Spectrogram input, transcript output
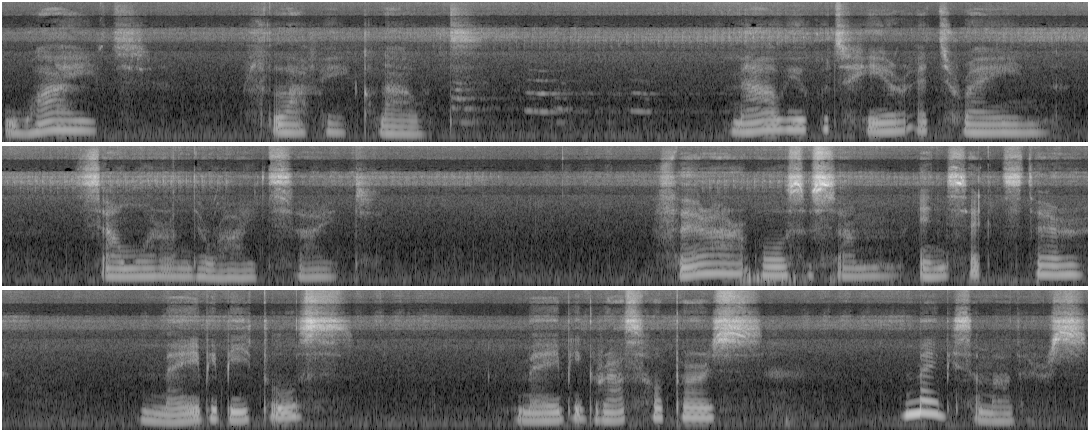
white, fluffy clouds. Now you could hear a train somewhere on the right side. There are also some insects there, maybe beetles maybe grasshoppers, maybe some others.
